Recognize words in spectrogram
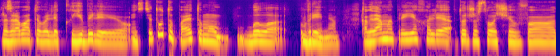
разрабатывали к юбилею института, поэтому было время. Когда мы приехали в тот же Сочи в а,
